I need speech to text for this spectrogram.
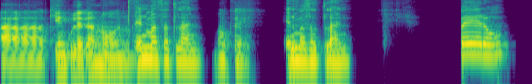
¿Aquí en Culiacán o en? En Mazatlán. Ok. En Mazatlán. Pero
